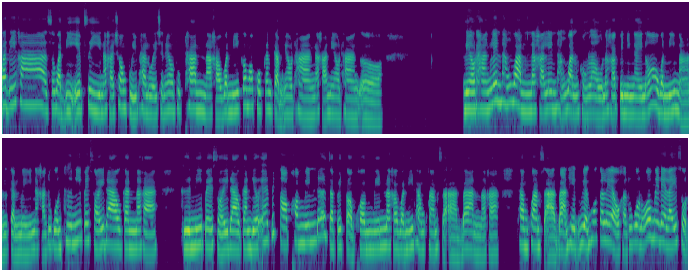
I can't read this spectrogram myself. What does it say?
วัสดีค่ะ สวัสดี FC นะคะ ช่องปุ๋ยพารวยชาแนลทุกท่านนะคะ วันนี้ก็มาพบกันกับแนวทางนะคะ แนวทางเอ่อแนวทางเล่นทั้งวันนะคะ เล่นทั้งวันของเรานะคะ เป็นยังไงเนาะวันนี้หมานกันไหมนะคะ ทุกคนคืนนี้ไปซอยดาวกันนะคะ คืนนี้ไปสอยดาวกันเดี๋ยวแอดไปตอบคอมเมนต์เด้อจะไปตอบคอมเมนต์นะคะ วันนี้ทำความสะอาดบ้านนะคะทำความสะอาดบ้านเฮ็ดเวียงหัวกระแล้วค่ะ ทุกคนโอ้ไม่ได้ไลฟ์สด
